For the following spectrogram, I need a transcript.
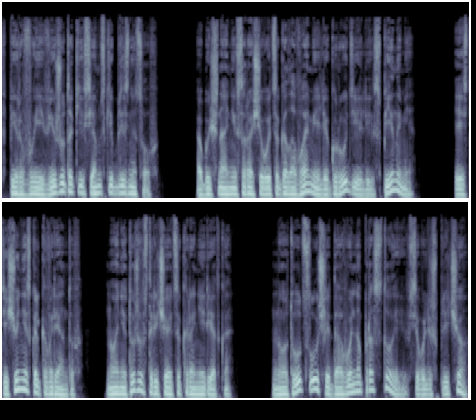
Впервые вижу таких сиамских близнецов. Обычно они сращиваются головами или грудью, или спинами. Есть еще несколько вариантов, но они тоже встречаются крайне редко. Но тут случай довольно простой, всего лишь плечо.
